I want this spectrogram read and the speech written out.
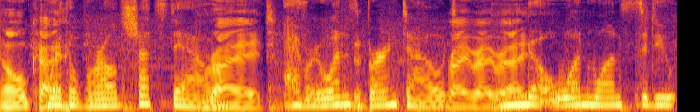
Okay. Where the world shuts down. Right. Everyone's burnt out. Right, right, right. No one wants to do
